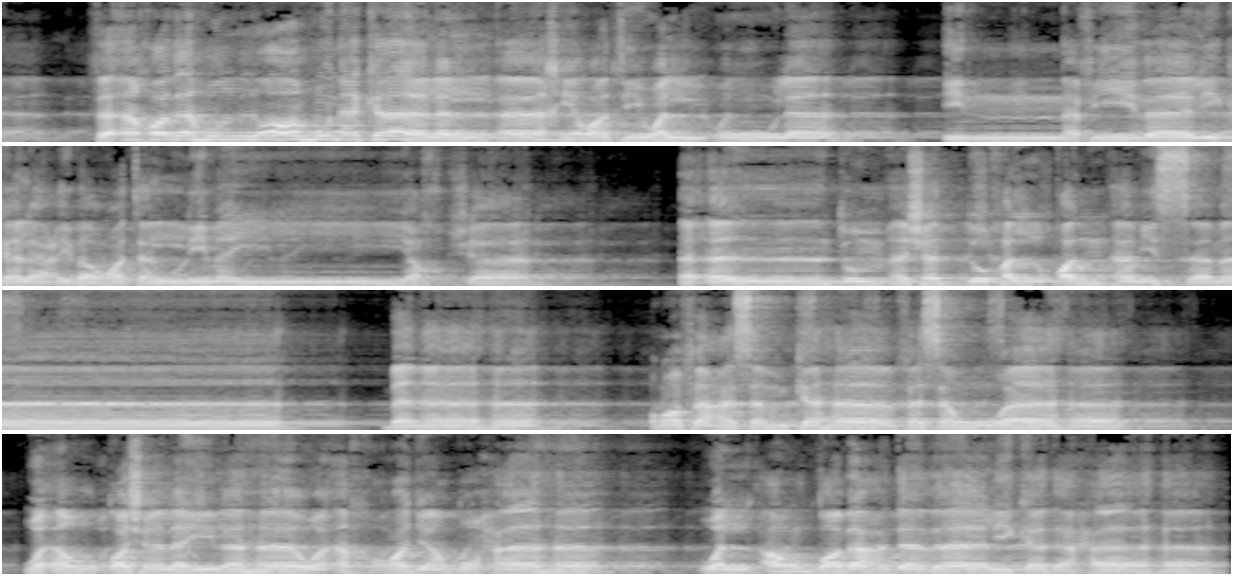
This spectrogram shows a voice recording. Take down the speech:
فأخذه الله نكال الآخرة والأولى إن في ذلك لعبرة لمن يخشى. أأنتم أشد خلقا أم السماء؟ بناها رفع سمكها فسواها وأغطش ليلها وأخرج ضحاها والأرض بعد ذلك دحاها.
